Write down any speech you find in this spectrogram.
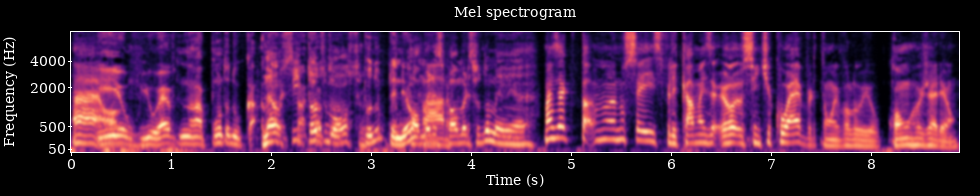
Ah, ó, eu e o Everton na ponta do carro. Não, Cara, sim, tá- todos tá tudo- monstros. Tudo, entendeu? Palmeiras, Claro. Palmeiras, tudo bem, é. Mas é que eu não sei explicar, mas eu, eu senti que o Everton evoluiu com o Rogerião.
